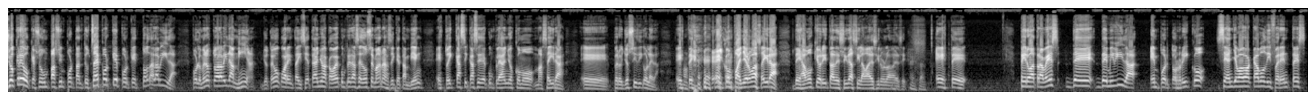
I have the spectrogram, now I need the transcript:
yo creo que eso es un paso importante. ¿Ustedes por qué? Porque toda la vida por lo menos toda la vida mía. Yo tengo 47 años, acabo de cumplir hace dos semanas, así que también estoy casi, casi de cumpleaños como Maceira, eh, pero yo sí digo la edad. Este, el compañero Maceira, dejamos que ahorita decida si la va a decir o no la va a decir. Este, pero a través de, mi vida en Puerto Rico se han llevado a cabo diferentes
